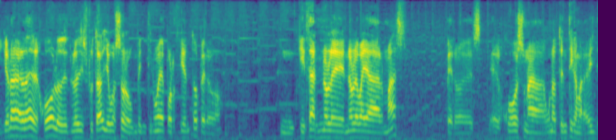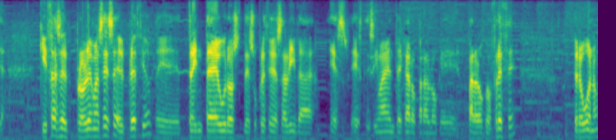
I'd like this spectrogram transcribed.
Y yo la verdad el juego lo, he disfrutado, llevo solo un 29%, pero mm, quizás no le, no le vaya a dar más, pero es, el juego es una, una auténtica maravilla. Quizás el problema es ese, el precio, de 30 euros de su precio de salida es excesivamente caro para lo que, para lo que ofrece. Pero bueno,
